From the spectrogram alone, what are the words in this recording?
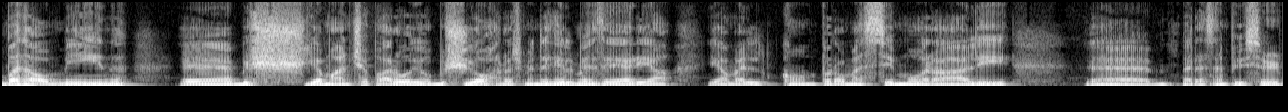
Mbagħad hawn min eh, biex jemanċiparu jew biex joħroġ minn dik il-miżerja jagħmel kompromessi morali Ehm, per eżempju, jisir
